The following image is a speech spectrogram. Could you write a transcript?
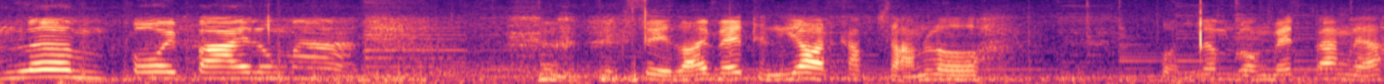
วันนี้ฝนเริ่มโปรยปลายลงมา400 เมตรถึงยอดครับ 3 โลฝนเริ่มลงเม็ดบ้างแล้ว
